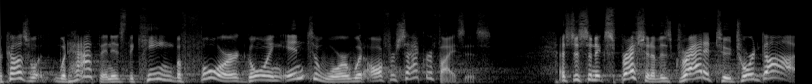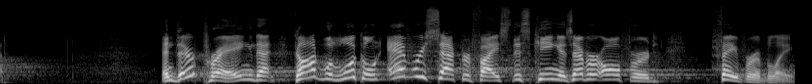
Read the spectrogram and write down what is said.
Because what would happen is the king, before going into war, would offer sacrifices. That's just an expression of his gratitude toward God. And they're praying that God would look on every sacrifice this king has ever offered favorably.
